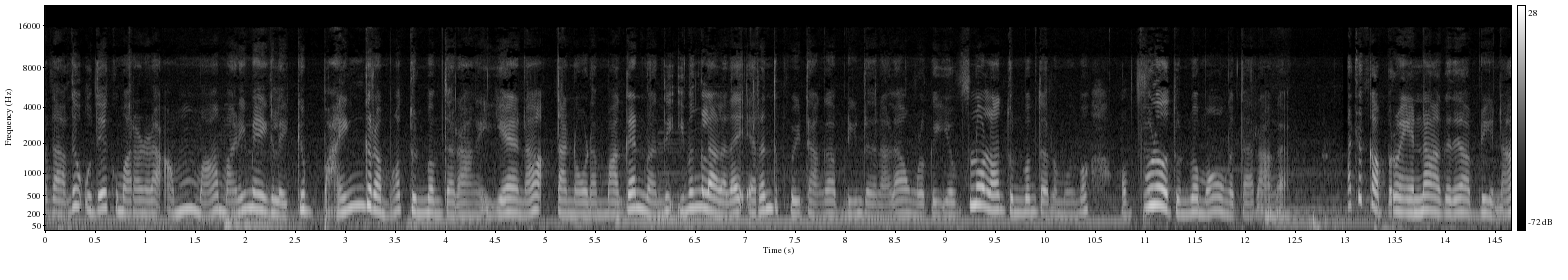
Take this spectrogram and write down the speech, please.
அதாவது உதயகுமாரனோட அம்மா மணிமேகலைக்கு பயங்கரமாக துன்பம் தராங்க. ஏன்னா தன்னோட மகன் வந்து இவங்களால தான் இறந்து போயிட்டாங்க அப்படின்றதுனால அவங்களுக்கு எவ்வளோலாம் துன்பம் தர முடியுமோ அவ்வளோ துன்பமும் அவங்க தராங்க அதுக்கப்புறம் என்ன ஆகுது அப்படின்னா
